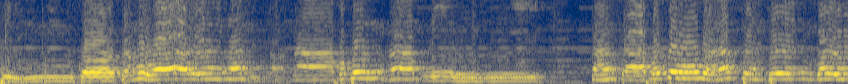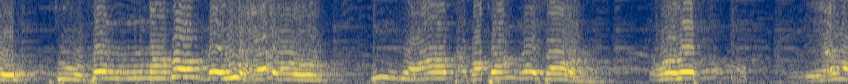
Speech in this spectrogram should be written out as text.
ถิ่มก็ทั้งหัวเองนั่นละนาพระคุณงามนี่เอ่ยทางกาประตูแหวนเพ่งเพ่งเบาสู่เพ่งมาบ้องในหัวขอกับบอกของในซอนโอ้ลูกเลี้ยวไง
